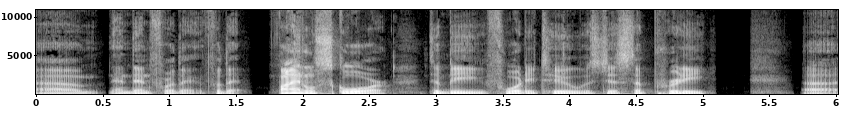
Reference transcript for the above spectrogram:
Um, and then for the for the final score to be 42 was just a pretty uh,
